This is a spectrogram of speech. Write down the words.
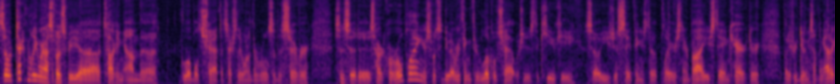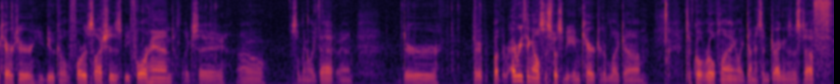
so technically we're not supposed to be uh, talking on the global chat. That's actually one of the rules of the server. Since it is hardcore role-playing, you're supposed to do everything through local chat, which is the Q key. So you just say things to players nearby, you stay in character, but if you're doing something out of character, you do a couple forward slashes beforehand, like say, oh, something like that, and der, der, but everything else is supposed to be in character, like um, typical role-playing, like Dungeons & Dragons and stuff.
